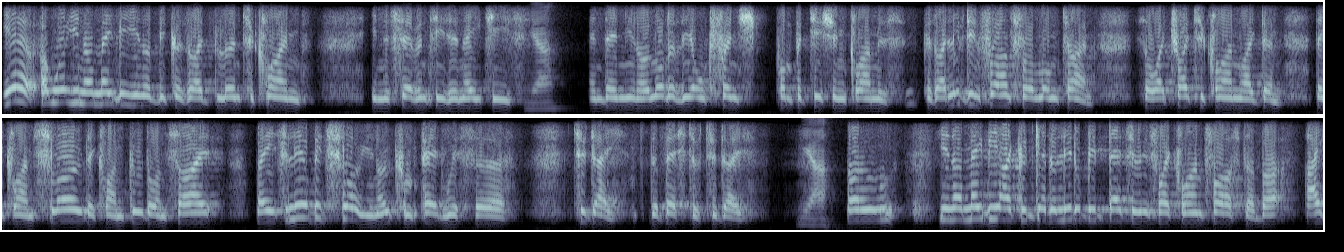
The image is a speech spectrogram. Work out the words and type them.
Yeah, uh, well, you know, maybe you know because I'd learned to climb in the seventies and eighties. Yeah. And then, you know, a lot of the old French competition climbers, because I lived in France for a long time, so I tried to climb like them. They climb slow, they climb good on site, but it's a little bit slow, you know, compared with uh, today, the best of today. Yeah. So, you know, maybe I could get a little bit better if I climb faster, but I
